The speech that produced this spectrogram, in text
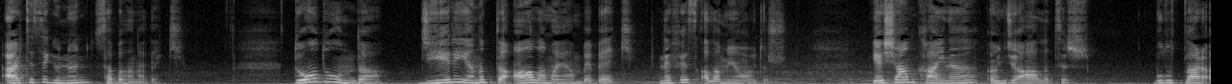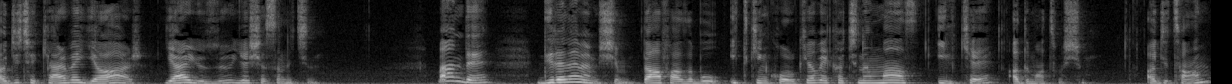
Ertesi günün sabahına dek. Doğduğunda ciğeri yanıp da ağlamayan bebek nefes alamıyordur. Yaşam kaynağı önce ağlatır. Bulutlar acı çeker ve yağar yeryüzü yaşasın için. Ben de direnememişim daha fazla bu itkin korkuya ve kaçınılmaz ilke adım atmışım acıtan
